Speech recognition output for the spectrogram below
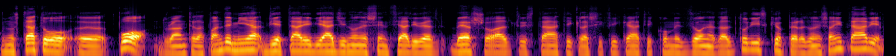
Uno Stato eh, può, durante la pandemia, vietare i viaggi non essenziali ver- verso altri Stati classificati come zone ad alto rischio per ragioni sanitarie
